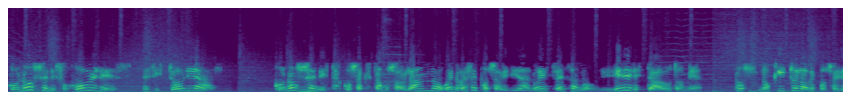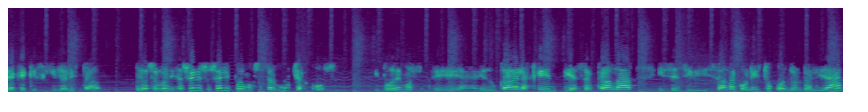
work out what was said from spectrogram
¿conocen esos jóvenes las historias? ¿Conocen mm. estas cosas que estamos hablando? Bueno, es responsabilidad nuestra, esa no, es del Estado también. No, no quito la responsabilidad que hay que exigirle al Estado. Pero las organizaciones sociales podemos hacer muchas cosas y podemos eh, educar a la gente y acercarla y sensibilizarla con esto cuando en realidad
